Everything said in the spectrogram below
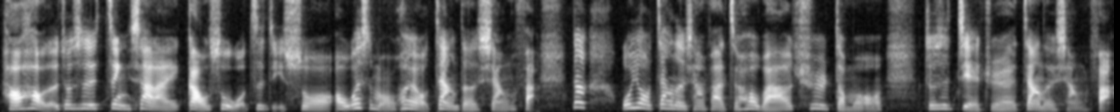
好好的，就是静下来告诉我自己说，哦，为什么会有这样的想法？那我有这样的想法之后，我要去怎么就是解决这样的想法？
